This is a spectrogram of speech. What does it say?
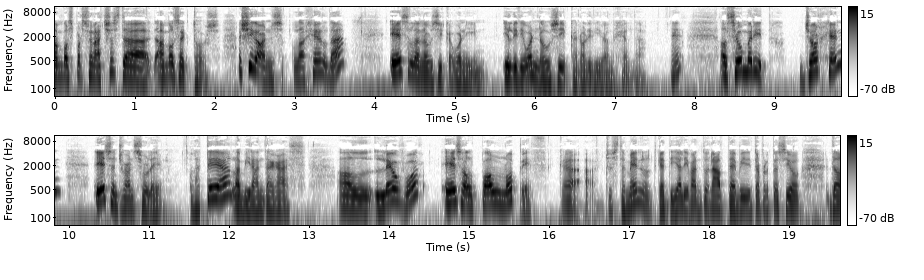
amb els personatges de, amb els actors. Així doncs, la Helda és la Nausicaa Bonin, i li diuen Nausicaa, no li diuen Helda. Eh? El seu marit, Jorgen, és en Joan Soler. La Tea, la Miranda Gas. El Leubor és el Pol López, que justament aquest dia li van donar el premi d'interpretació de,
